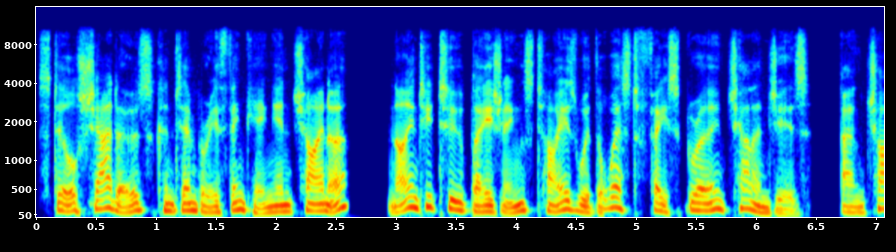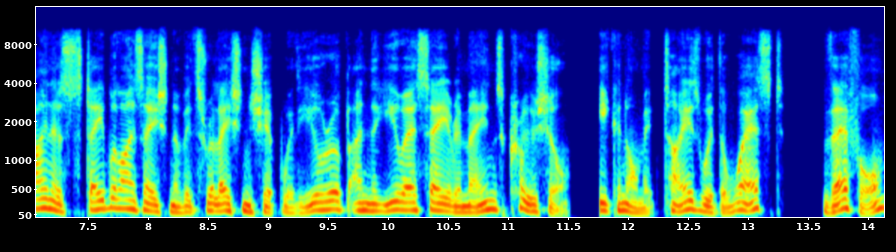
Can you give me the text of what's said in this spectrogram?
still shadows contemporary thinking in China. 92 Beijing's ties with the West face growing challenges and China's stabilization of its relationship with Europe and the USA remains crucial. Economic ties with the West, therefore,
